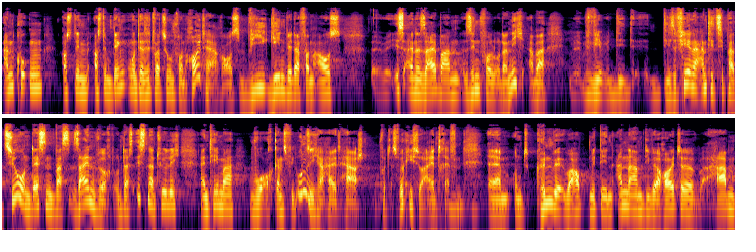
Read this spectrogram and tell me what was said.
angucken aus dem, aus dem Denken und der Situation von heute heraus. Wie gehen wir davon aus, äh, ist eine Seilbahn sinnvoll oder nicht, aber wir, die, diese fehlende Antizipation dessen, was sein wird, und das ist natürlich ein Thema, wo auch ganz viel Unsicherheit herrscht, wird das wirklich so eintreffen? Ähm, und können wir überhaupt mit den Annahmen, die wir heute haben,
